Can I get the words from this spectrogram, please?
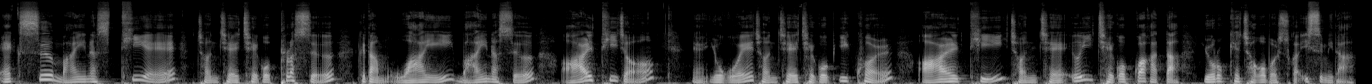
x-t의 전체 제곱 플러스 그 다음 y-rt죠. 예, 요거의 전체 제곱 이퀄 rt 전체의 제곱과 같다. 요렇게 적어볼 수가 있습니다.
